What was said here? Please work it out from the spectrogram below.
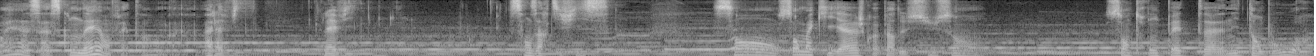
Ouais, à ce qu'on est en fait, hein, à la vie. La vie, sans artifice, sans, maquillage quoi par-dessus, sans, sans trompette euh, ni tambour,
